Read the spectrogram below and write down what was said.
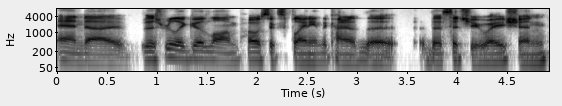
and uh, this really good long post explaining the kind of the the situation.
